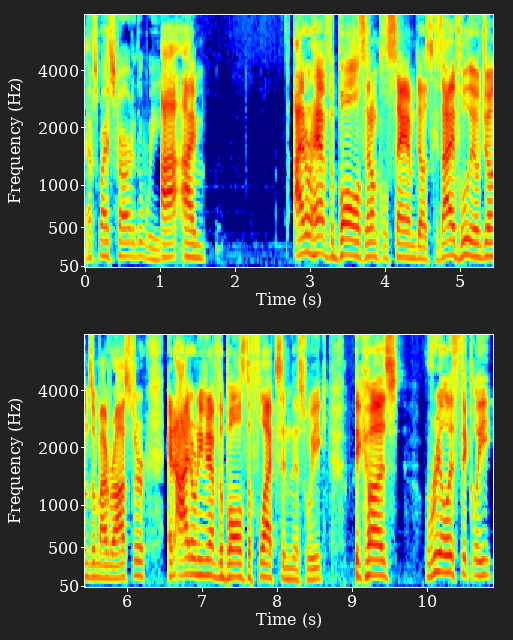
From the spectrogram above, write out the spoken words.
That's my start of the week. I, I'm. I don't have the balls that Uncle Sam does because I have Julio Jones on my roster, and I don't even have the balls to flex him this week because realistically,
